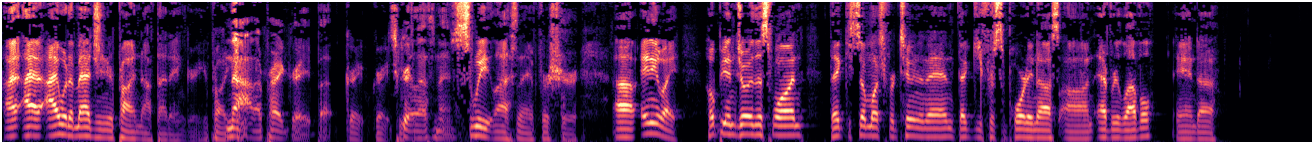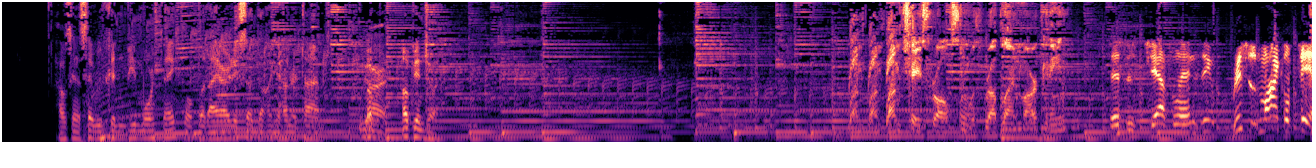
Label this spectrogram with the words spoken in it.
I, I, I would imagine you're probably not that angry. You're probably nah, they're probably great, but great, great, it's a great last name. Sweet last name for sure. Uh, anyway, hope you enjoy this one. Thank you so much for tuning in. Thank you for supporting us on every level. And uh, I was going to say we couldn't be more thankful, but I already said that like a hundred times. Hope, are. hope you enjoy. I'm, I'm Chase Rolfson with Rubline Marketing. This is Jeff Lindsay. This is Michael Pitt.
